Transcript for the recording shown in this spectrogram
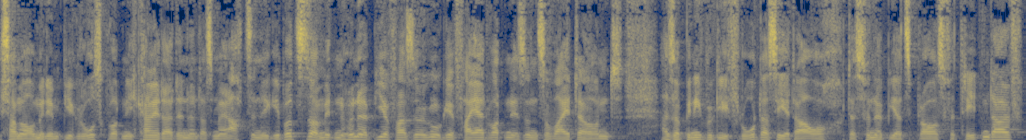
ich sag mal, auch mit dem Bier groß geworden. Ich kann mich da erinnern, dass mein 18. Geburtstag mit einem Hühnerbierfass irgendwo gefeiert worden ist und so weiter. Und also bin ich wirklich froh, dass ich da auch das Hühnerbier als Brauhaus vertreten darf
